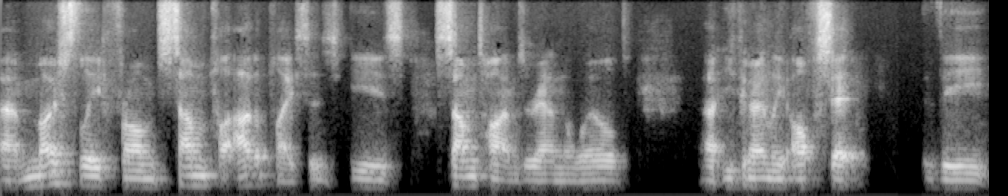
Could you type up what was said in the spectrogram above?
uh, mostly from some for other places is sometimes around the world, uh, you can only offset the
